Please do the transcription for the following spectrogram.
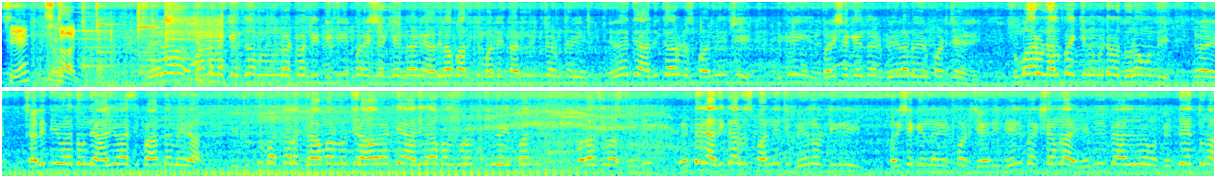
से स्टार्ट వేల మండల కేంద్రంలో ఉన్నటువంటి డిగ్రీ పరీక్ష కేంద్రాన్ని ఆదిలాబాద్కి మళ్ళీ తరలించడం జరిగింది. ఏదైతే అధికారులు స్పందించి డిగ్రీ పరీక్ష కేంద్రాన్ని బేలాలో ఏర్పాటు చేయాలి సుమారు నలభై కిలోమీటర్ల దూరం ఉంది. చలి తీవ్రత ఉంది. ఆదివాసీ ప్రాంతం మీద ఈ చుట్టుపక్కల గ్రామాల నుంచి రావాలంటే ఆదిలాబాద్ కూడా తీవ్ర ఇబ్బంది పడాల్సి వస్తుంది. వెంటనే అధికారులు స్పందించి బేలూరు డిగ్రీ పరీక్ష కేంద్రాన్ని ఏర్పాటు చేయాలి లేని పక్షంలో ఏబీపీ ఆధ్వర్యంలో పెద్ద ఎత్తున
